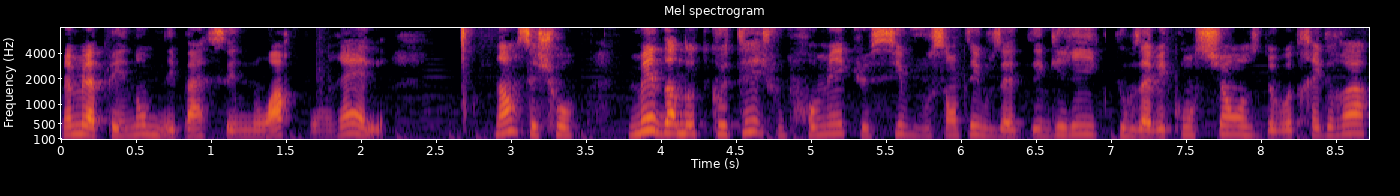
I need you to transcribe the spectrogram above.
Même la pénombre n'est pas assez noire pour elle. Non, c'est chaud. Mais d'un autre côté, je vous promets que si vous sentez que vous êtes aigri, que vous avez conscience de votre aigreur,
